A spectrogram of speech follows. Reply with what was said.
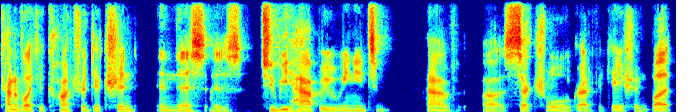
kind of like a contradiction in this Mhm. is to be happy we need to have uh, sexual gratification but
